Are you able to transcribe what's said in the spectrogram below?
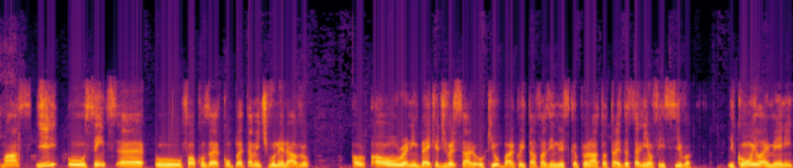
Mas. E o Saints, é, o Falcons é completamente vulnerável ao, ao, running back adversário. O que o Barkley tá fazendo nesse campeonato atrás dessa linha ofensiva e com o Eli Manning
